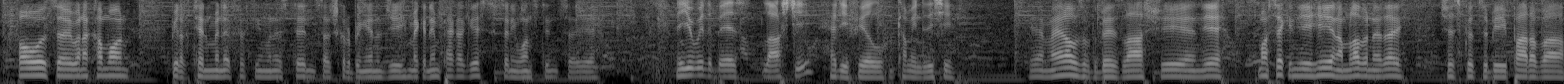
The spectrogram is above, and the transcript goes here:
forwards, so when I come on, be like 10 minute, 15 minute stint, so I just got to bring energy, make an impact, I guess. It's only one stint, so yeah. Now you were with the Bears last year. How do you feel coming into this year? Yeah, man, I was with the Bears last year, and yeah, it's my second year here, and I'm loving it. Eh? It's just good to be part of a,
